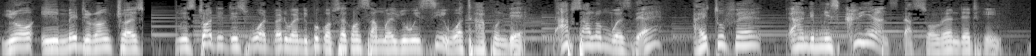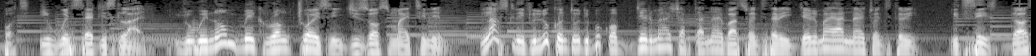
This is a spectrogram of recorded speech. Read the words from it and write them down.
You know, he made the wrong choice. We studied this word very well in the book of Second Samuel. You will see what happened there. Absalom was there, Ahithophel, and the miscreants that surrendered him, but he wasted his life. You will not make wrong choice in Jesus' mighty name. Lastly, if you look into the book of Jeremiah chapter 9 verse 23, Jeremiah 9 23, it says, Thus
